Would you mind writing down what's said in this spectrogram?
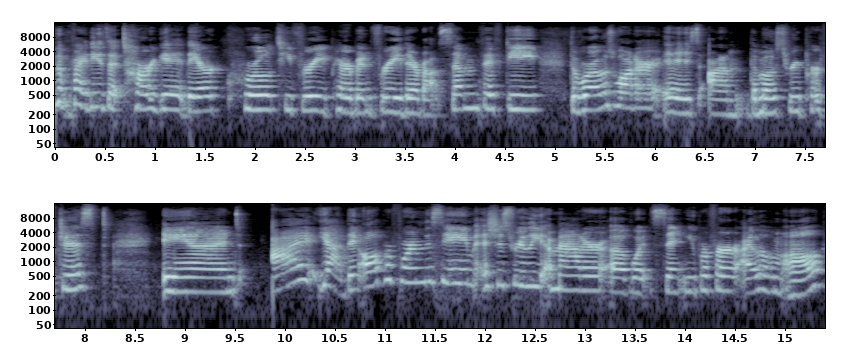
can find these at Target. They are cruelty-free, paraben-free. They're about $7.50. The rose water is um, the most repurchased. And I, yeah, they all perform the same. It's just really a matter of what scent you prefer. I love them all.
